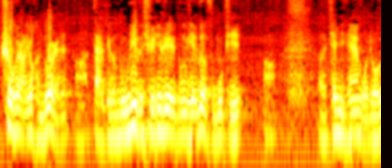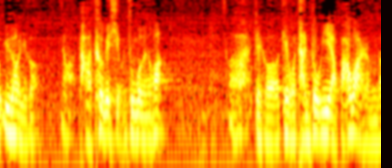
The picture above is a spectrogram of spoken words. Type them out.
社会上有很多人啊，在这个努力的学习这些东西，乐此不疲，呃，前几天我就遇到一个啊，他特别喜欢中国文化。啊，这个给我谈周易啊、八卦什么的，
